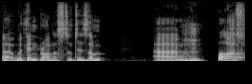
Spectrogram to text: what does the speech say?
uh, within Protestantism. Um, mm-hmm. But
